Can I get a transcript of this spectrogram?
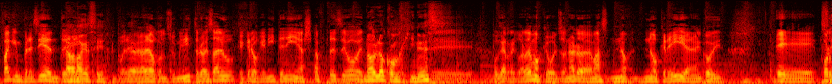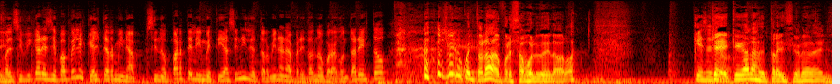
fucking presidente. La verdad y- que sí. Y podría haber hablado con su ministro de salud, que creo que ni tenía ya por ese momento. No habló con Ginés. Eh, porque recordemos que Bolsonaro además no, no creía en el COVID. Eh, por Sí. falsificar ese papel es que él termina siendo parte de la investigación y le terminan apretando para contar esto. Yo no cuento nada por esa bolude, la verdad. ¿Qué ganas de traicionar a él.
